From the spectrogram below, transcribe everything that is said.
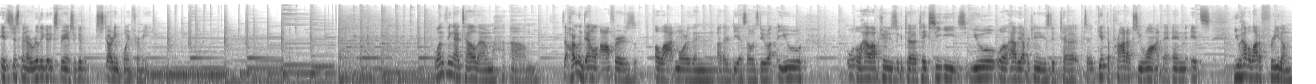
It's just been a really good experience, a good starting point for me. One thing I tell them um, is that Heartland Dental offers a lot more than other DSOs do. You will have opportunities to, to, take CEs. You will have the opportunities to, to, to get the products you want. And it's, you have a lot of freedom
